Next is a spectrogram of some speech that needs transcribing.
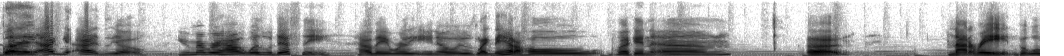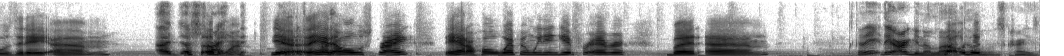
but I mean, I, get- I, yo, you remember how it was with Destiny? How they were, you know, it was like they had a whole fucking um, uh, not a raid, but what was it? A um, I what's just the other one? Yeah, a they had a whole strike. They had a whole weapon we didn't get forever. But um, 'Cause They they arguing a lot. No, though. the- it's crazy.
